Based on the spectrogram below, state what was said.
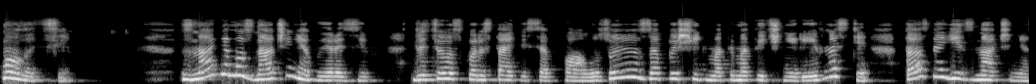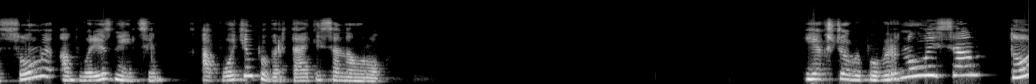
Молодці. Знайдемо значення виразів. Для цього скористайтеся паузою, запишіть математичні рівності та знайдіть значення суми або різниці, а потім повертайтеся на урок. Якщо ви повернулися, то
